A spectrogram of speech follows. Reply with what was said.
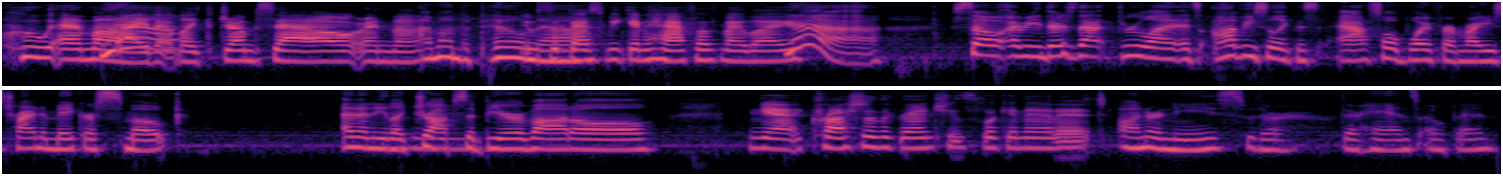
Who am I? Yeah. That like jumps out, and the I'm on the pill it was now. the best week and a half of my life. Yeah. So I mean, there's that through line. It's obviously like this asshole boyfriend, right? He's trying to make her smoke, and then he like drops a beer bottle Yeah, crashes on the ground. She's looking at it. on her knees with her their hands open.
